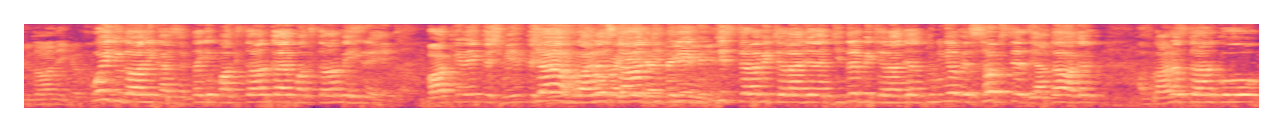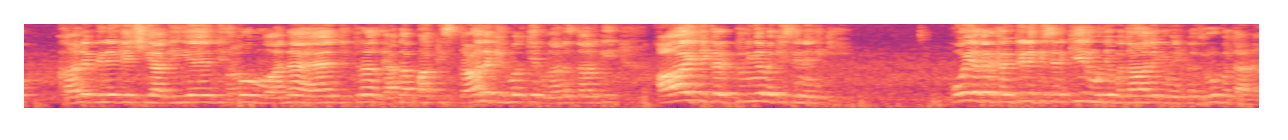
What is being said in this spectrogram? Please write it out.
जुदा नहीं करता कोई जुदा नहीं कर सकता ये पाकिस्तान का है पाकिस्तान में ही रहेगा। बाकी नहीं कश्मीर चाहे अफ़गानिस्तान वालों का ये जितनी भी जिस तरह भी चला जाए जिधर भी चला जाए दुनिया में सबसे ज़्यादा अगर अफ़गानिस्तान को खाने पीने की अशिया दी है जिसको माना है जितना ज़्यादा पाकिस्तान ने खिदमत की अफ़गानिस्तान की आज तक दुनिया में किसी ने नहीं की। कोई अगर कंट्री ने किसी ने की तो मुझे बता दे कमेंट में ज़रूर बताना।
